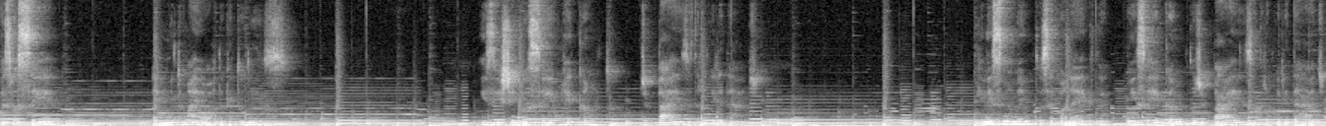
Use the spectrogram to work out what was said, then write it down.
mas você é muito maior do que tudo isso. Existe em você um recanto de paz e tranquilidade nesse momento se conecta com esse recanto de paz e tranquilidade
